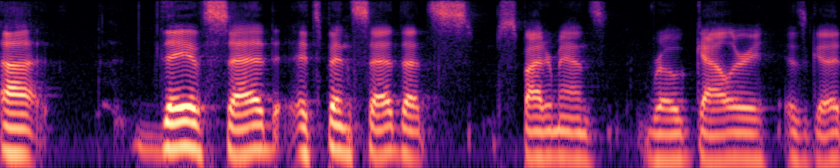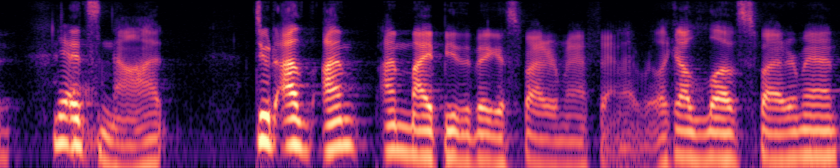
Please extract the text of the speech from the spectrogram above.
Uh, they have said it's been said that S- Spider-Man's Rogue Gallery is good. Yeah. It's not. Dude, I I'm I might be the biggest Spider-Man fan ever. Like I love Spider-Man.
